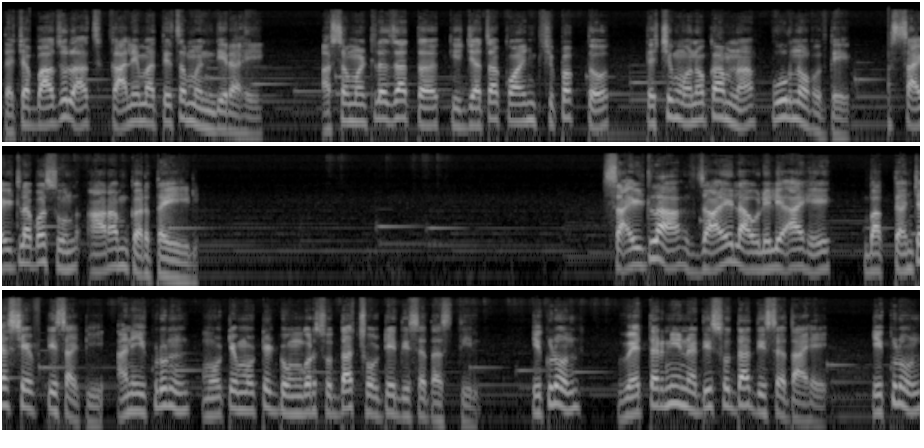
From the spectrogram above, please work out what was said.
त्याच्या बाजूलाच कालीमातेचं मंदिर आहे. असं म्हटलं जातं की ज्याचा कॉईन चिपकतो त्याची मनोकामना पूर्ण होते. साईडला बसून आराम करता येईल. साईडला जाळे लावलेले आहे भक्तांच्या सेफ्टीसाठी आणि इकडून मोठे मोठे डोंगर सुद्धा छोटे दिसत असतील. इकडून वेतरणी नदी सुद्धा दिसत आहे. इकडून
